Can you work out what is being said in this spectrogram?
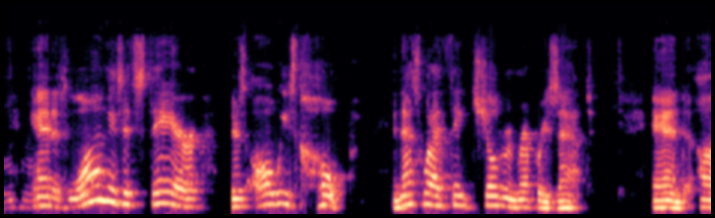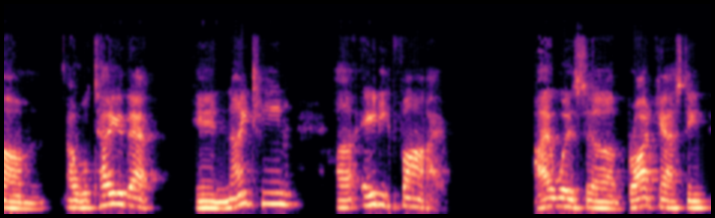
Mm-hmm. And as long as it's there, there's always hope. And that's what I think children represent. And um, I will tell you that in 1985, I was uh, broadcasting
